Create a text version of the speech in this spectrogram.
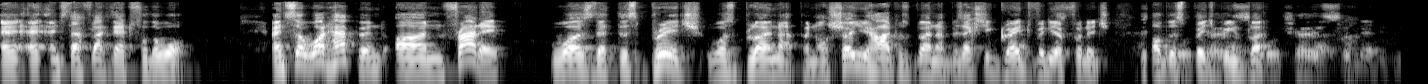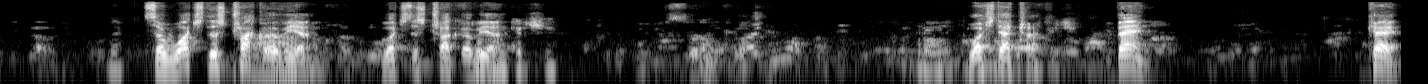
and and stuff like that for the war. And so what happened on Friday was that this bridge was blown up, and I'll show you how it was blown up. There's actually great video footage of this bridge being blown. Up. So watch this truck over here. Watch this truck over here. Watch that truck. Bang. Okay.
